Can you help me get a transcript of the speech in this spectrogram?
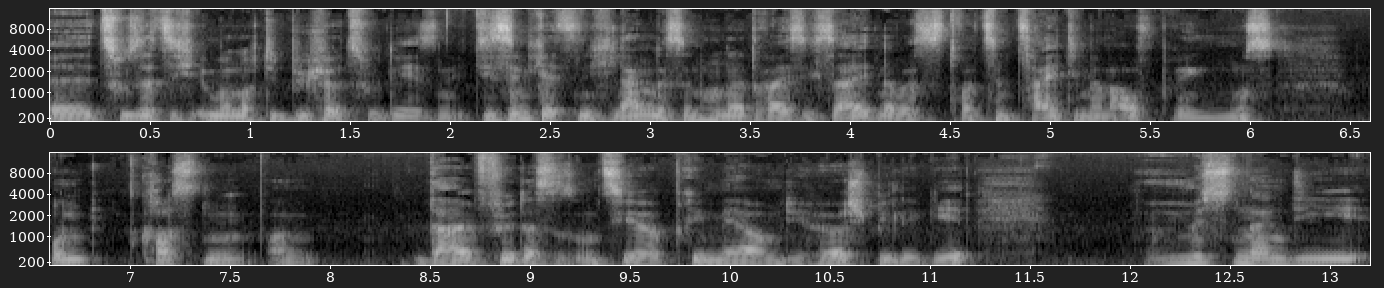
äh, zusätzlich immer noch die Bücher zu lesen. Die sind jetzt nicht lang, das sind 130 Seiten, aber es ist trotzdem Zeit, die man aufbringen muss und Kosten. Und dafür, dass es uns hier primär um die Hörspiele geht, müssen dann die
